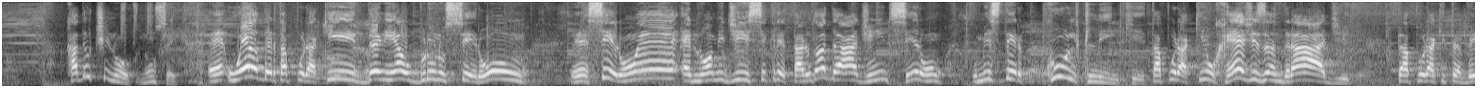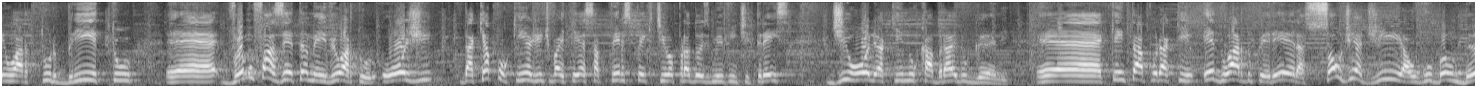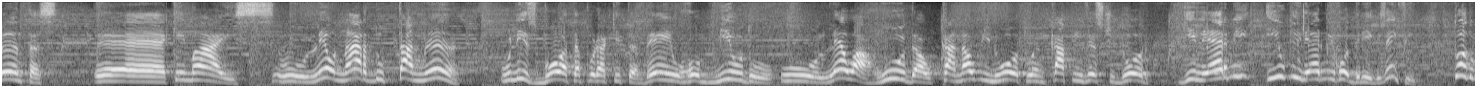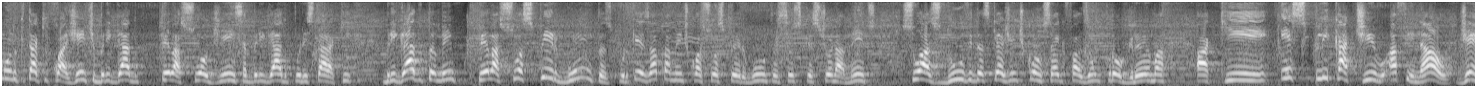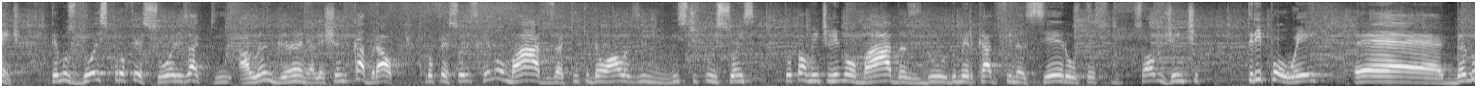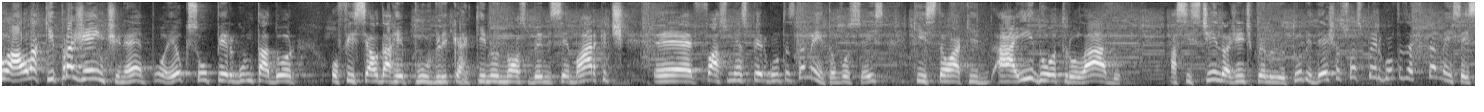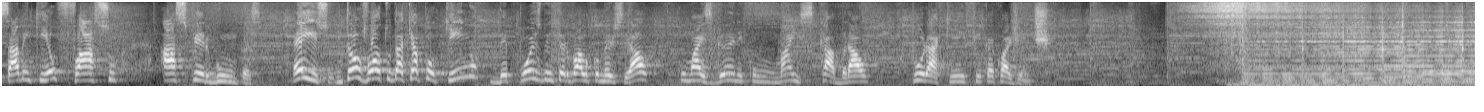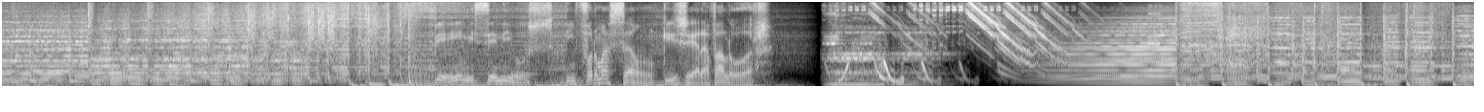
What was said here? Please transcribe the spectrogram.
Cadê o Tinoco? Não sei. É, o Helder tá por aqui, Daniel Bruno Seron. É, Seron é, é nome de secretário do Haddad, hein? Seron. O Mr. Kulklink tá por aqui, o Regis Andrade tá por aqui também, o Arthur Brito. É, vamos fazer também, viu, Arthur? Hoje, daqui a pouquinho, a gente vai ter essa perspectiva para 2023, de olho aqui no Cabral e do Gani. É, quem tá por aqui? Eduardo Pereira, só o dia a dia, o Rubão Dantas. É, quem mais? O Leonardo Tanan. O Lisboa tá por aqui também, o Romildo, o Léo Arruda, o Canal Minuto, o Ancap Investidor, Guilherme e o Guilherme Rodrigues. Enfim, todo mundo que está aqui com a gente, obrigado pela sua audiência, obrigado por estar aqui, obrigado também pelas suas perguntas, porque exatamente com as suas perguntas, seus questionamentos, suas dúvidas que a gente consegue fazer um programa aqui explicativo. Afinal, gente, temos dois professores aqui, Alan Gani, Alexandre Cabral, professores renomados aqui que dão aulas em instituições totalmente renomadas do, do mercado financeiro, pessoal, gente triple A, é, dando aula aqui pra gente, né? Pô, eu que sou o perguntador oficial da República aqui no nosso BMC Market, é, faço minhas perguntas também. Então vocês que estão aqui aí do outro lado, assistindo a gente pelo YouTube, deixa suas perguntas aqui também. Vocês sabem que eu faço as perguntas. É isso. Então eu volto daqui a pouquinho, depois do intervalo comercial, com mais Gani, com mais Cabral por aqui. Fica com a gente. PMC News. Informação que gera valor.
